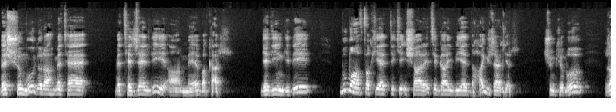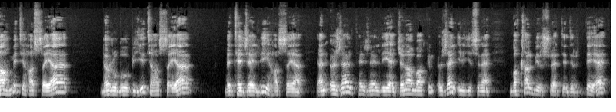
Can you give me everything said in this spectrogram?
ve şumul rahmete ve tecelli ammeye bakar. Dediğin gibi bu muvaffakiyetteki işareti gaybiye daha güzeldir. Çünkü bu rahmeti hassaya ve rububiyeti hassaya ve tecelli hassaya yani özel tecelliye, Cenab-ı Hakk'ın özel ilgisine bakar bir surettedir diye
